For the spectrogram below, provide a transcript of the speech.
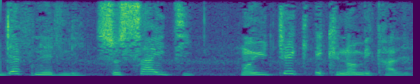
definitely society, when you take economically,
